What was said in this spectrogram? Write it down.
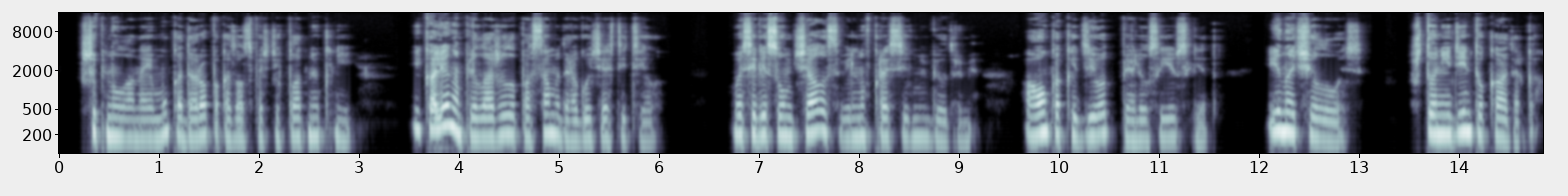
— шепнула она ему, когда Роб оказался почти вплотную к ней, и коленом приложила по самой дорогой части тела. Василиса умчалась, вильнув красивыми бедрами а он, как идиот, пялился ей вслед. И началось. Что ни день, то каторга.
